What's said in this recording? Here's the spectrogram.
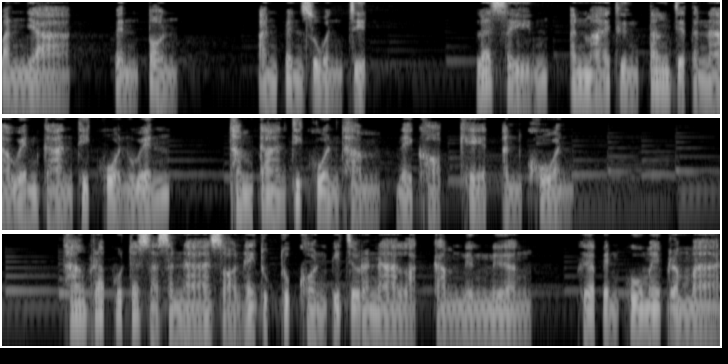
ปัญญา เป็นต้น อันเป็นส่วนจิต และศีลอันหมายถึงตั้งเจตนาเว้นการที่ควรเว้นทำการที่ควรทำในขอบเขตอันควร ทางพระพุทธศาสนาสอนให้ทุกๆ คนพิจารณาหลักกรรมเนืองๆเพื่อเป็นผู้ไม่ประมาท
